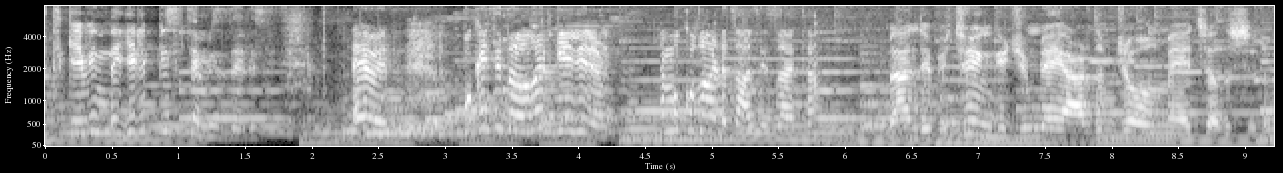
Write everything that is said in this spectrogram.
Artık evinde gelip biz temizleriz. Evet, buketi de alır gelirim. Hem okullar da tatil zaten. Ben de bütün gücümle yardımcı olmaya çalışırım.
